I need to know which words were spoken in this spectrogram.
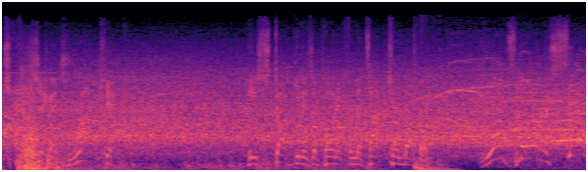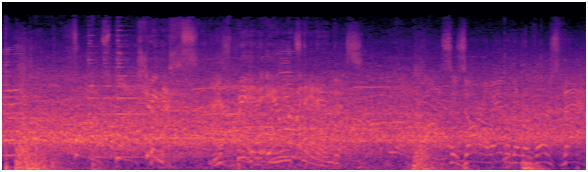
Catching a drop kick. He's stalking his opponent from the top turnbuckle. Once more, setting it up. Sheamus has been eliminated. Oh, Cesaro able to reverse that.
